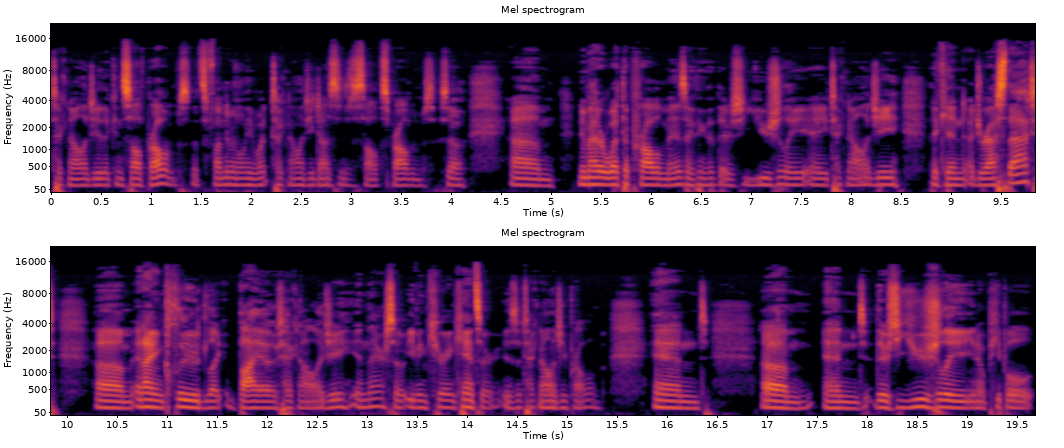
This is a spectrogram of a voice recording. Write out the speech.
technology that can solve problems. That's fundamentally what technology does is solves problems. So um, no matter what the problem is, I think that there's usually a technology that can address that. Um, and I include like biotechnology in there. So even curing cancer is a technology problem. And um, and there's usually, you know, people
